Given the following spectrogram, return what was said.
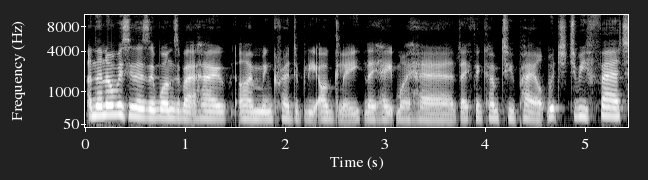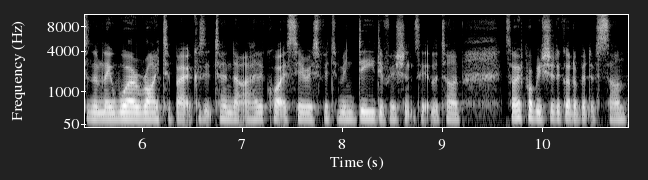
And then obviously there's the ones about how I'm incredibly ugly. They hate my hair. They think I'm too pale, which to be fair to them, they were right about because it turned out I had quite a serious vitamin D deficiency at the time. So I probably should have got a bit of sun.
